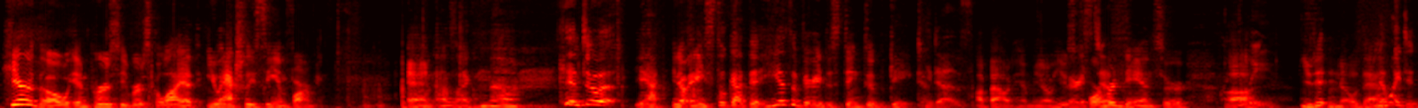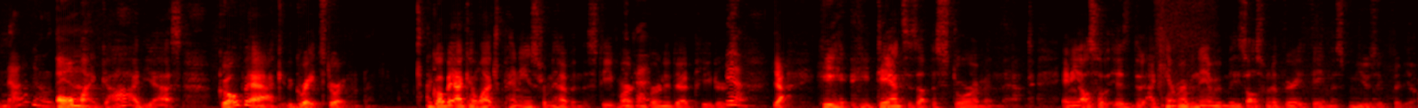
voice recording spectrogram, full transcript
Here, though, in Percy vs. Goliath, you actually see him farming. And I was like, no, Can't do it. yeah, you know, and he's still got that. He has a very distinctive gait He does. about him. You know, he was Very a former stiff. dancer. Uh, Really? you didn't know that? No, I did not know that. Oh my God, yes. Go back, great story. Go back and watch Pennies from Heaven, the Steve Martin, Okay. Bernadette Peters. Yeah. Yeah. He he dances up a storm in that. And he also is the, I can't remember the name of it, but he's also in a very famous music video.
